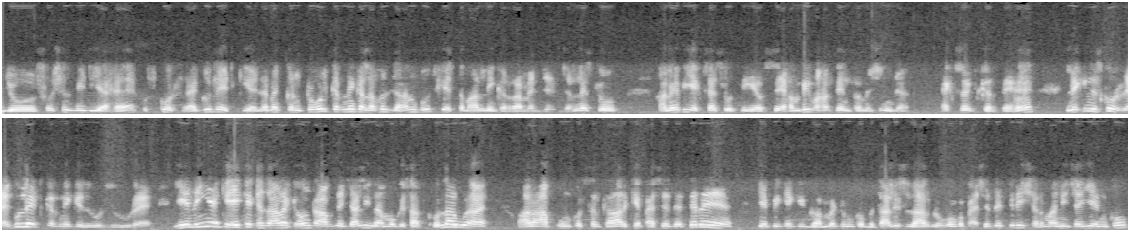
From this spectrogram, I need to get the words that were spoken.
जो सोशल मीडिया है, उसको रेगुलेट किया जाए। मैं कंट्रोल करने का लफ्ज जानबूझ के इस्तेमाल नहीं कर रहा मैं जर्नलिस्ट हूँ। हमें भी एक्सेस होती है, उससे हम भी वहाँ से इंफॉर्मेशन एक्सपेक्ट करते हैं। लेकिन इसको रेगुलेट करने की ज़रूर ज़रूर है। ये नहीं है कि एक एक हज़ार अकाउंट आपने जाली नामों के साथ खोला हुआ है और आप उनको सरकार के पैसे देते रहे हैं। केपी के की गवर्नमेंट उनको बतालीस हज़ार लोगों को पैसे देती रही, शर्म आनी चाहिए इनको।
